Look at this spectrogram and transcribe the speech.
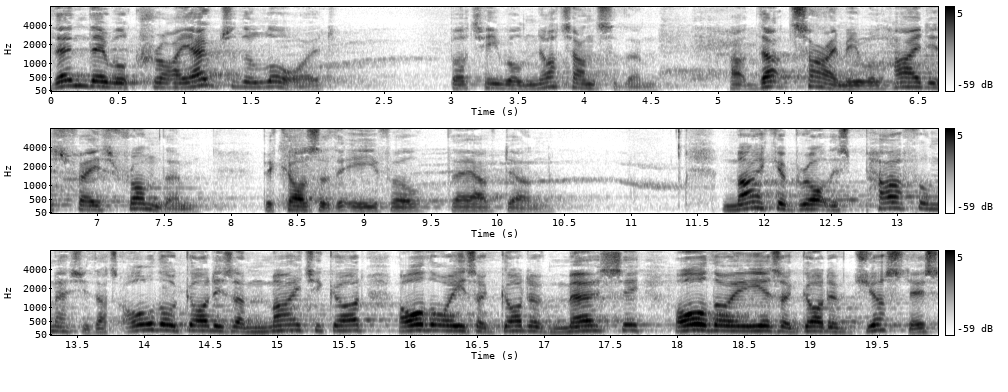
then they will cry out to the Lord, but he will not answer them. At that time he will hide his face from them because of the evil they have done. Micah brought this powerful message that although God is a mighty God, although he is a God of mercy, although he is a God of justice,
